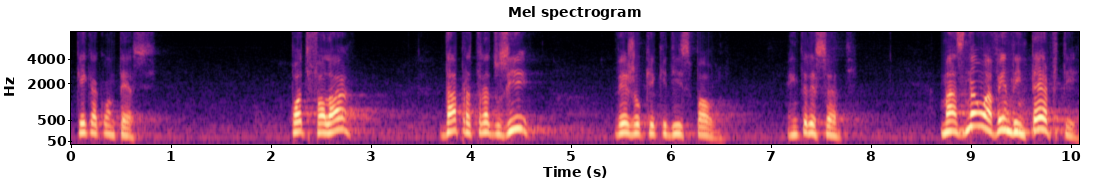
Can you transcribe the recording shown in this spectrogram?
o que, que acontece? Pode falar? Dá para traduzir? Veja o que, que diz Paulo. É interessante. Mas não havendo intérprete,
